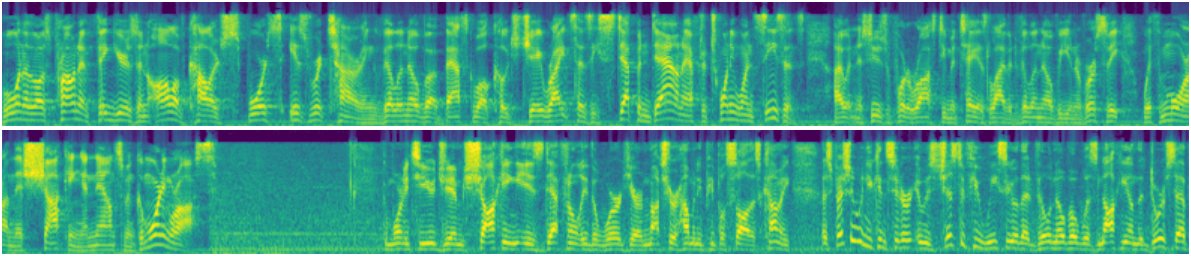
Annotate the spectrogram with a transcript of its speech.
Well, one of the most prominent figures in all of college sports is retiring. Villanova basketball coach Jay Wright says he's stepping down after 21 seasons. Eyewitness News reporter Ross DiMattei is live at Villanova University with more on this shocking announcement. Good morning, Ross. Good morning to you, Jim. Shocking is definitely the word here. I'm not sure how many people saw this coming, especially when you consider it was just a few weeks ago that Villanova was knocking on the doorstep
